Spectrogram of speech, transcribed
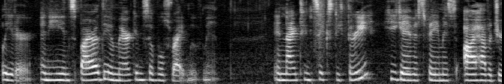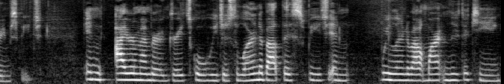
leader and he inspired the American civil rights movement. In 1963, he gave his famous I Have a Dream speech. And I remember in grade school, we just learned about this speech and we learned about Martin Luther King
